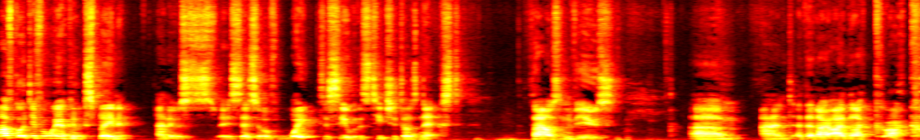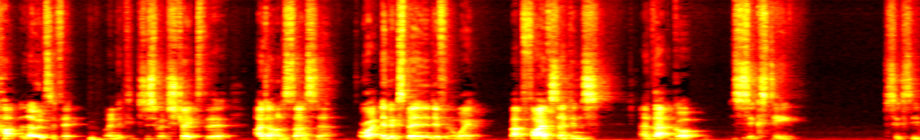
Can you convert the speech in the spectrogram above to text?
I've got a different way I can explain it and it was it said sort of wait to see what this teacher does next. Thousand views, um, and, and then I, I, I, I, cut loads of it when it just went straight to the. I don't understand, sir. All right, let me explain in a different way. About five seconds, and that got 60, 60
